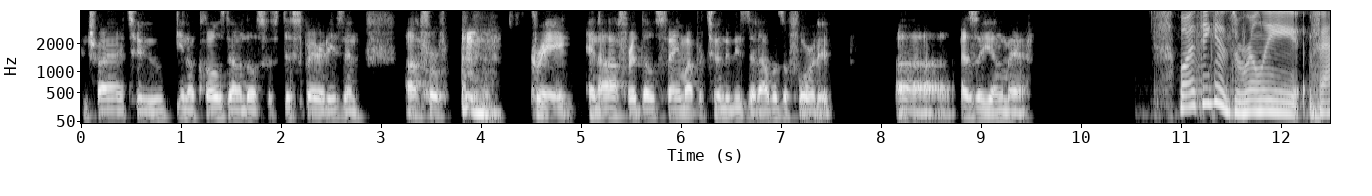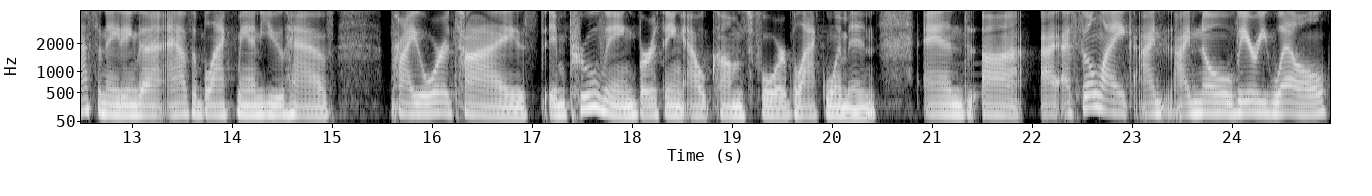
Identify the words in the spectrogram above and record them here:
and try to you know close down those disparities and offer create and offer those same opportunities that I was afforded uh, as a young man. Well, I think it's really fascinating that as a black man, you have prioritized improving birthing outcomes for Black women. And uh, I, I, feel like I, I know very well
